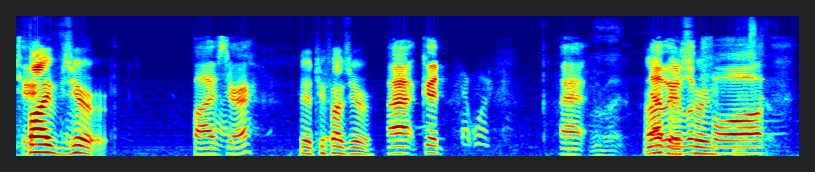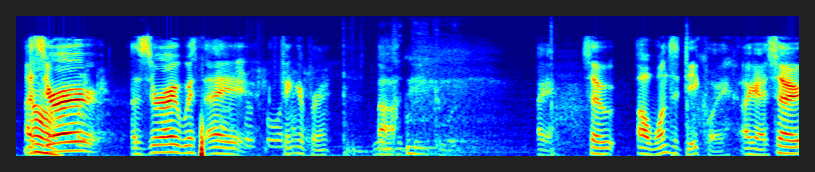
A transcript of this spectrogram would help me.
Two, Five zero. five, zero. Yeah, two five zero. Alright, good. Alright, now we're gonna look so for a Oh. zero, a zero with a fingerprint. Ah. Okay, so oh, one's a decoy. Okay, so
